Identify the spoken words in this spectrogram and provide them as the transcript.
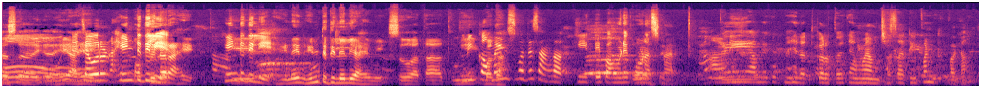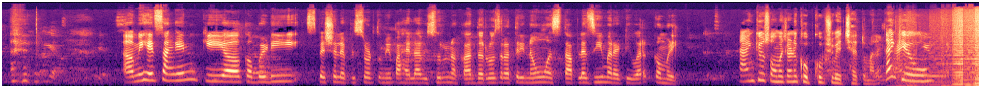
हो, हे आहे त्याच्यावरून हिंट दिली आहे आहे हिंट दिली आहे हिंट हिंट दिलेली आहे मी. सो आता तुम्ही तुम्ही बघा. कमेंट्समध्ये सांगा की ते पाहुणे कोण असणार? आणि आम्ही खूप मेहनत करतोय त्यामुळे आमच्यासाठी पण बघा. अं, मी हेच सांगेन की अं, कबड्डी स्पेशल एपिसोड तुम्ही पाहायला विसरू नका. दररोज रात्री नऊ वाजता आपल्या झी मराठीवर कमळी. थँक्यू सो मच आणि खूप खूप शुभेच्छा आहेत तुम्हाला. थँक्यू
